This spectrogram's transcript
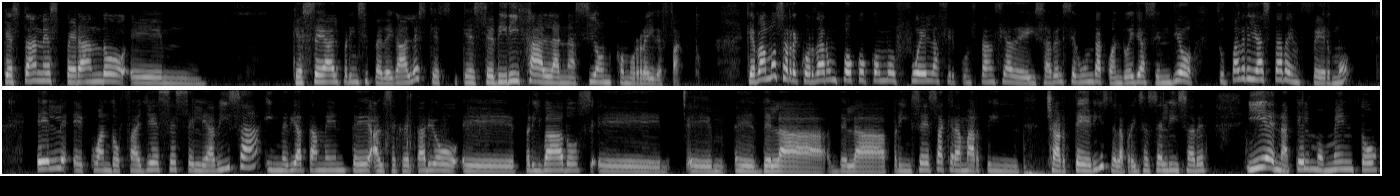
que están esperando em, que sea el príncipe de Gales, que, que se dirija a la nación como rey de facto que vamos a recordar un poco cómo fue la circunstancia de Isabel II cuando ella ascendió. Su padre ya estaba enfermo, él eh, cuando fallece se le avisa inmediatamente al secretario eh, privados eh, de, la, de la princesa, que era Martin Charteris, de la princesa Elizabeth, y en aquel momento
